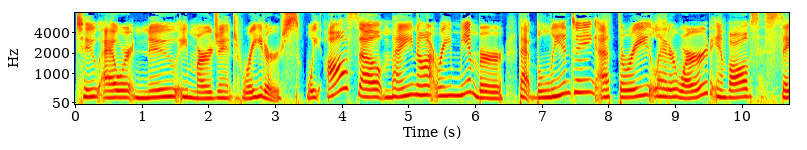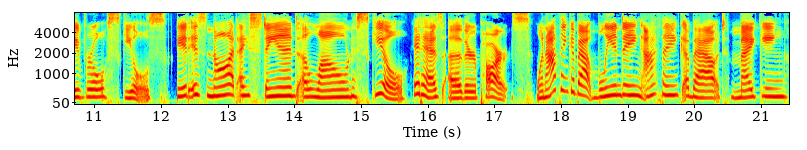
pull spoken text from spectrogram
to our new emergent readers. We also may not remember that blending a three letter word involves several skills. It is not a stand-alone skill. It has other parts. When I think about blending, I think about making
